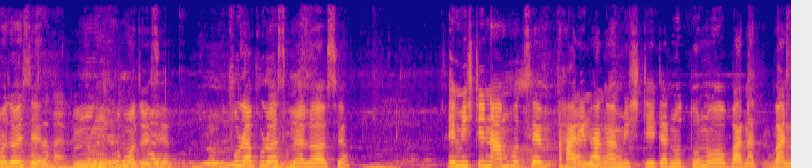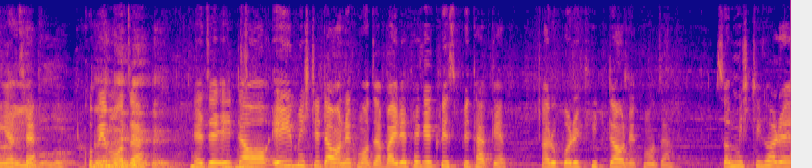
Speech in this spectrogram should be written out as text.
মজা হয়েছে খুব মজা হয়েছে পুরা পুরা স্মেলও আছে। এই মিষ্টির নাম হচ্ছে হাড়ি ভাঙা মিষ্টি। এটা নতুন ও বানা বানিয়েছে। খুবই মজা। এই যে এটাও এই মিষ্টিটা অনেক মজা। বাইরে থেকে ক্রিস্পি থাকে আর উপরে ক্ষীরটা অনেক মজা। সো মিষ্টি ঘরে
